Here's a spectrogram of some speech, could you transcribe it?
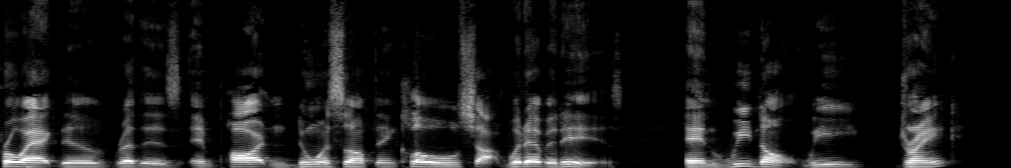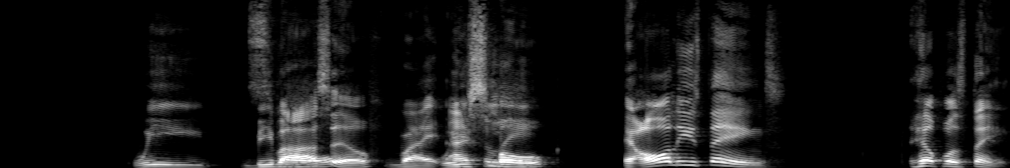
proactive, whether it's imparting, doing something, clothes, shop, whatever it is. And we don't. We drink. We be by ourselves. Right. We Isolate. smoke. And all these things help us think.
